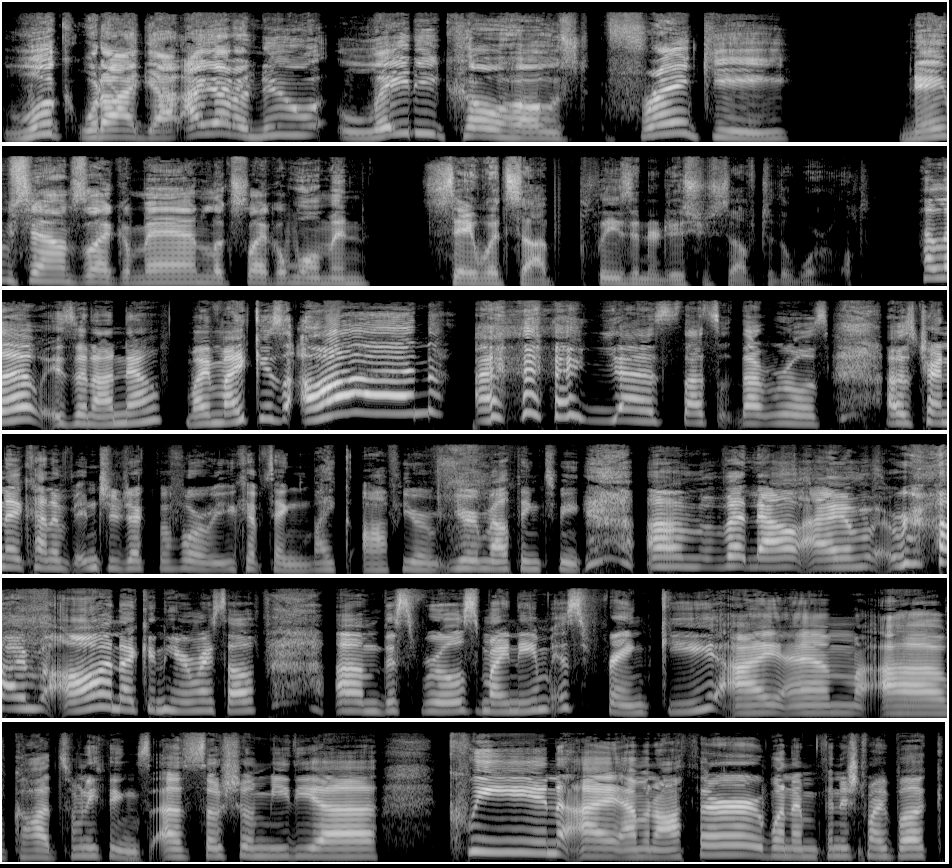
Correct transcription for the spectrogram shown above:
look what I got. I got a new lady co-host, Frankie. Name sounds like a man, looks like a woman. Say what's up. Please introduce yourself to the world. Hello, is it on now? My mic is on. yes, that's that rules. I was trying to kind of interject before, but you kept saying mic off. You're you're mouthing to me. Um, but now I am I'm on. I can hear myself. Um, this rules. My name is Frankie. I am uh, God, so many things. A social media queen. I am an author when I'm finished my book,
